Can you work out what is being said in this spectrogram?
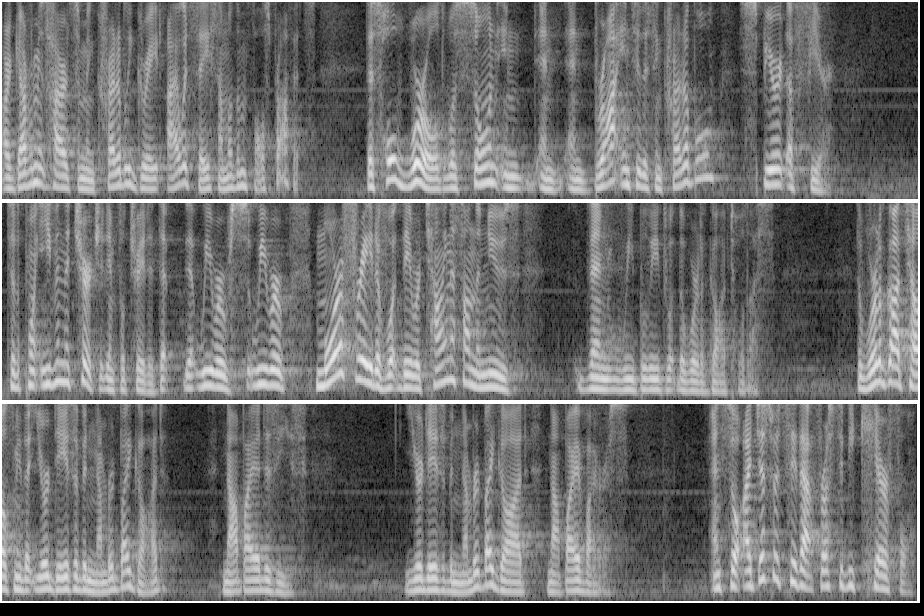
Our government's hired some incredibly great, I would say, some of them false prophets. This whole world was sown in, and, and brought into this incredible spirit of fear. To the point, even the church had infiltrated, that, that we, were, we were more afraid of what they were telling us on the news than we believed what the Word of God told us. The Word of God tells me that your days have been numbered by God, not by a disease. Your days have been numbered by God, not by a virus. And so I just would say that for us to be careful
